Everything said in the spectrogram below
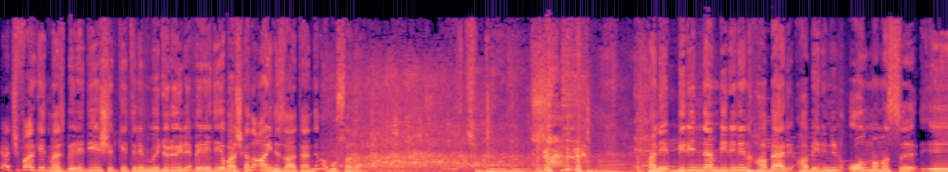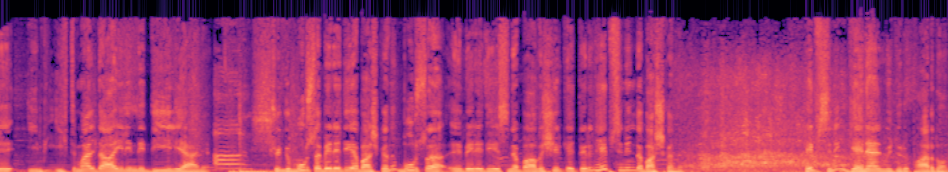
Gerçi fark etmez. Belediye şirketinin müdürüyle belediye başkanı aynı zaten değil mi Bursa'da? hani birinden birinin haber haberinin olmaması e, ihtimal dahilinde değil yani. Çünkü Bursa Belediye Başkanı Bursa e, Belediyesi'ne bağlı şirketlerin hepsinin de başkanı. Hepsinin genel müdürü pardon.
